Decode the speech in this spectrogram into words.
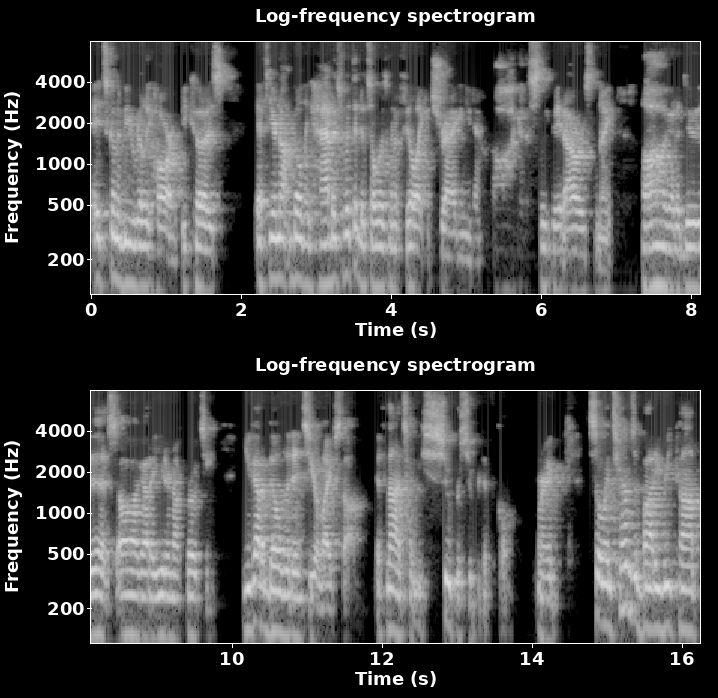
it's going to be really hard because if you're not building habits with it, it's always going to feel like it's dragging you down. Oh, I got to sleep eight hours tonight. Oh, I got to do this. Oh, I got to eat enough protein. You got to build it into your lifestyle. If not, it's going to be super, super difficult, right? So in terms of body recomp,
